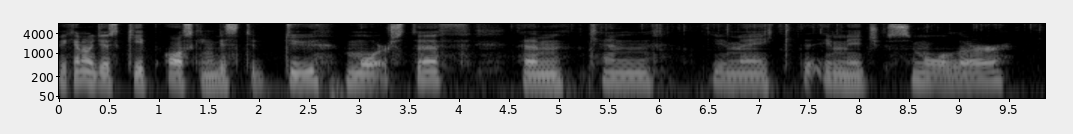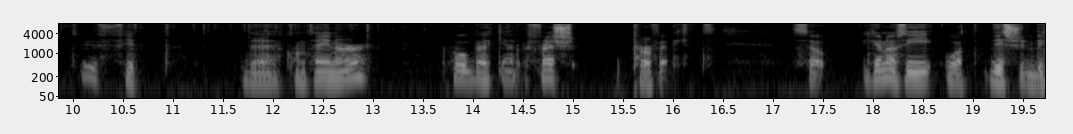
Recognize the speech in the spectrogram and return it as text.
We cannot just keep asking this to do more stuff. Um, can you make the image smaller to fit the container? Go back and refresh perfect. So you can now see what this should be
